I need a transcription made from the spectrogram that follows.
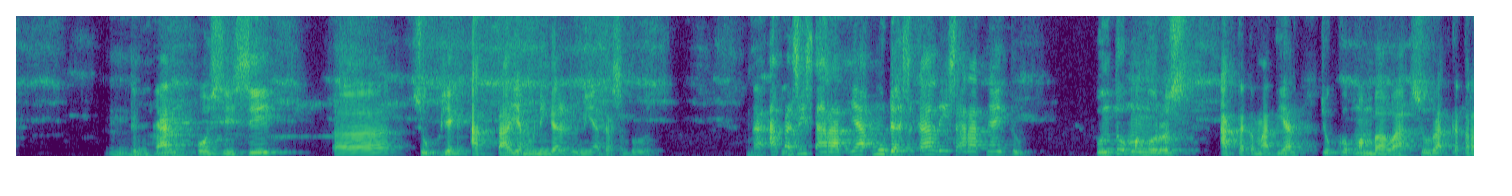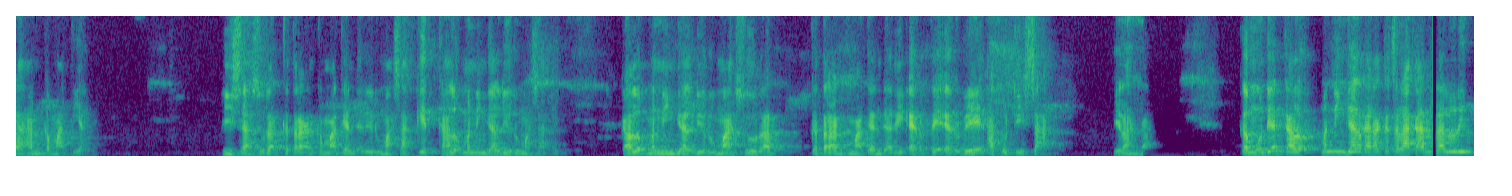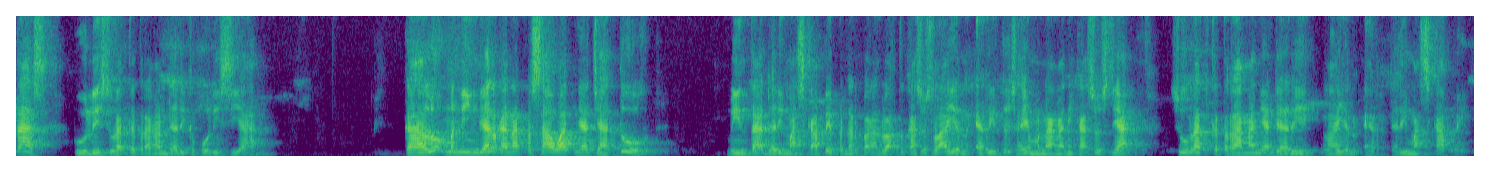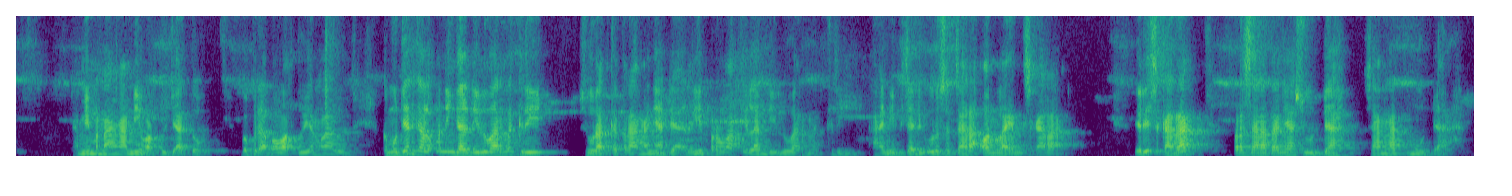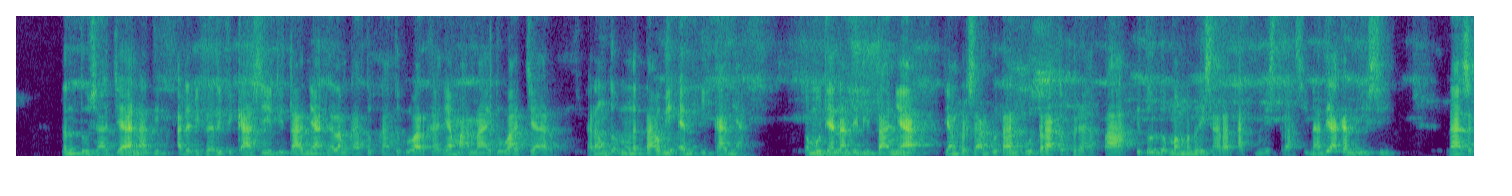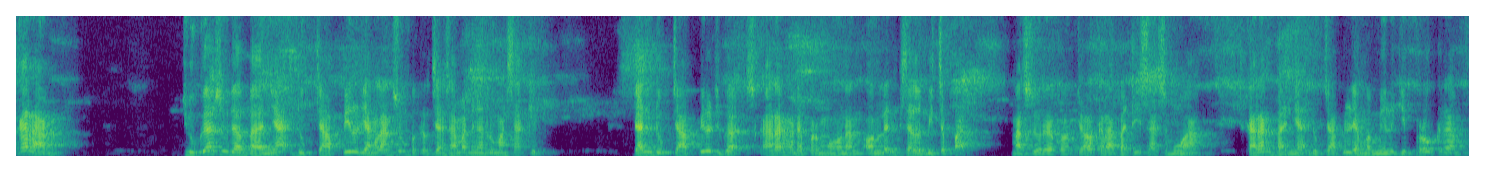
hmm. dengan posisi uh, subjek akta yang meninggal dunia tersebut. Nah, apa sih syaratnya? Mudah sekali syaratnya itu. Untuk mengurus akta kematian cukup membawa surat keterangan kematian. Bisa surat keterangan kematian dari rumah sakit kalau meninggal di rumah sakit. Kalau meninggal di rumah surat keterangan kematian dari RT RW atau desa. Silahkan. Hmm. Kemudian kalau meninggal karena kecelakaan lalu lintas, boleh surat keterangan dari kepolisian. Kalau meninggal karena pesawatnya jatuh, minta dari maskapai penerbangan waktu kasus Lion Air itu saya menangani kasusnya, surat keterangannya dari Lion Air, dari maskapai. Kami menangani waktu jatuh beberapa waktu yang lalu. Kemudian kalau meninggal di luar negeri, surat keterangannya dari perwakilan di luar negeri. Nah, ini bisa diurus secara online sekarang. Jadi sekarang persyaratannya sudah sangat mudah. Tentu saja nanti ada diverifikasi, ditanya dalam kartu-kartu keluarganya mana, itu wajar. Karena untuk mengetahui NIK-nya. Kemudian nanti ditanya yang bersangkutan putra keberapa, itu untuk memenuhi syarat administrasi. Nanti akan diisi. Nah sekarang juga sudah banyak dukcapil yang langsung bekerja sama dengan rumah sakit. Dan dukcapil juga sekarang ada permohonan online bisa lebih cepat. Mas Suryo Korjo, kerabat desa semua. Sekarang banyak dukcapil yang memiliki program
